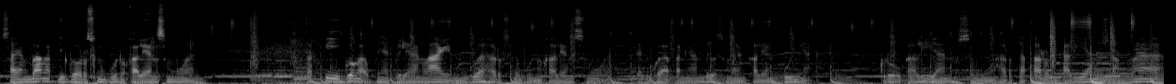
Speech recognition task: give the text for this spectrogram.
sayang banget nih gue harus ngebunuh kalian semua nih. Tapi gue nggak punya pilihan lain gue harus ngebunuh kalian semua. Dan gue akan ngambil semua yang kalian punya. Kru kalian semua harta karun kalian sama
